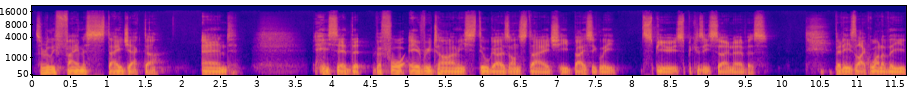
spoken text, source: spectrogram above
it's a really famous stage actor. And he said that before every time he still goes on stage, he basically spews because he's so nervous. But he's like one of the,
